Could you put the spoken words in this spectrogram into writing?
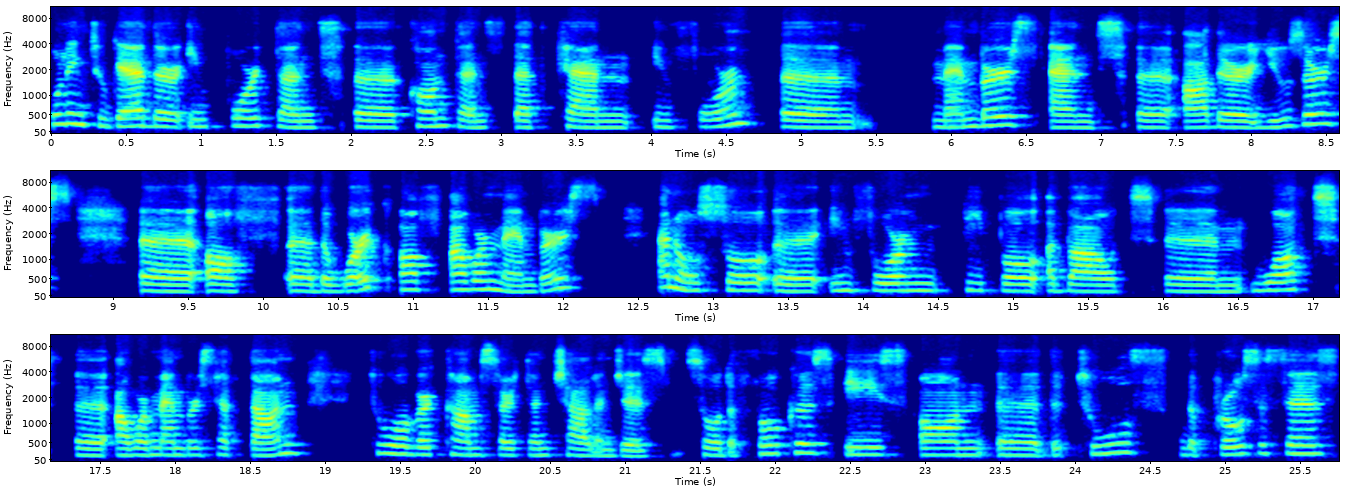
pulling together important uh, contents that can inform um, members and uh, other users uh, of uh, the work of our members and also uh, inform people about um, what uh, our members have done to overcome certain challenges. So the focus is on uh, the tools, the processes,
